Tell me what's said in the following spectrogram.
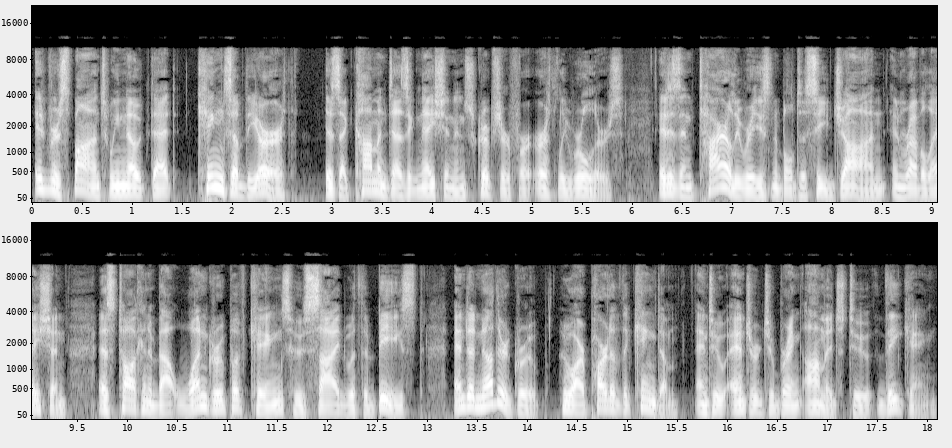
In response, we note that kings of the earth is a common designation in Scripture for earthly rulers. It is entirely reasonable to see John in Revelation as talking about one group of kings who side with the beast and another group who are part of the kingdom and who entered to bring homage to the king.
